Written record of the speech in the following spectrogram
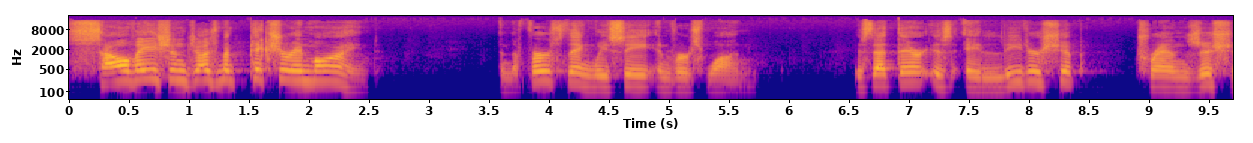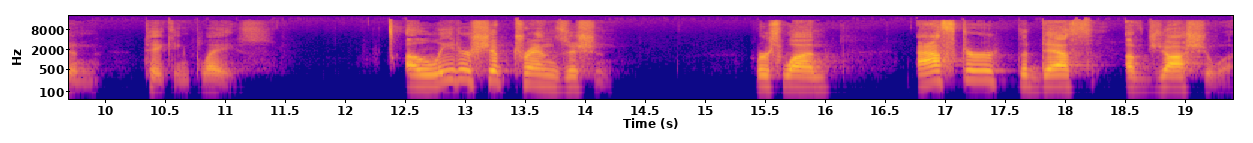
salvation, judgment picture in mind. And the first thing we see in verse 1 is that there is a leadership transition taking place. A leadership transition. Verse 1 After the death of Joshua.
